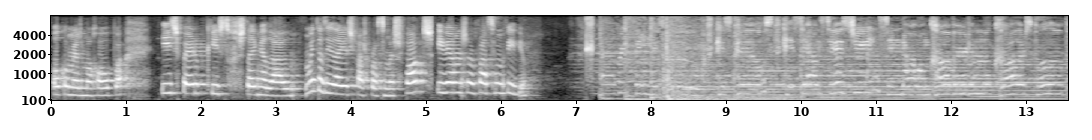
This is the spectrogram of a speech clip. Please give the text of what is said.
ou com a mesma roupa e espero que isto vos tenha dado muitas ideias para as próximas fotos e vemos no próximo vídeo. his jeans And now I'm covered in the colors the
